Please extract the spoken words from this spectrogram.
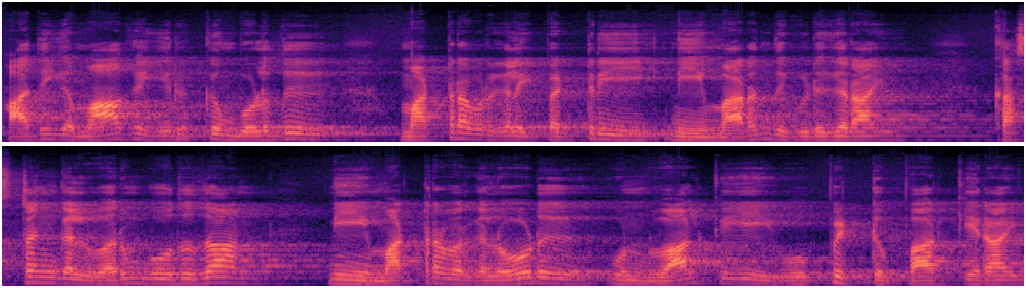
அதிகமாக இருக்கும் பொழுது மற்றவர்களை பற்றி நீ மறந்து விடுகிறாய். கஷ்டங்கள் வரும்போதுதான் நீ மற்றவர்களோடு உன் வாழ்க்கையை ஒப்பிட்டு பார்க்கிறாய்.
